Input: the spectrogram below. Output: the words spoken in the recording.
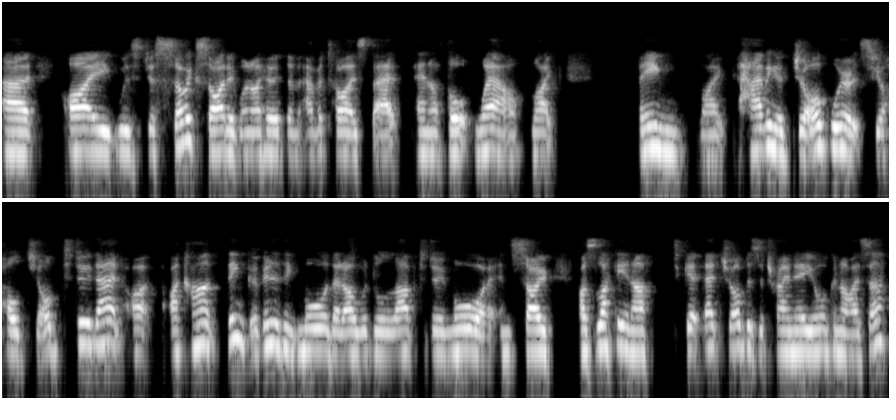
uh, I was just so excited when I heard them advertise that. And I thought, wow, like being like having a job where it's your whole job to do that, I, I can't think of anything more that I would love to do more. And so I was lucky enough to get that job as a trainee organiser.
